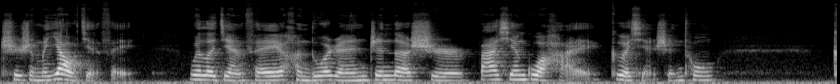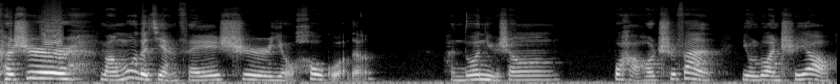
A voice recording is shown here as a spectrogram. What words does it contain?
吃什么药减肥。为了减肥，很多人真的是八仙过海，各显神通。可是，盲目的减肥是有后果的。很多女生不好好吃饭，又乱吃药，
